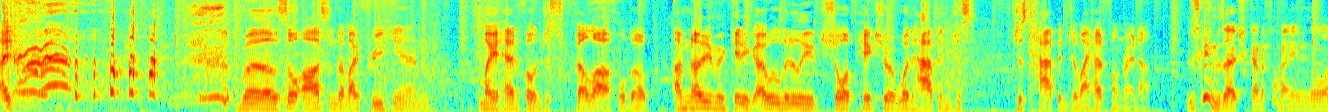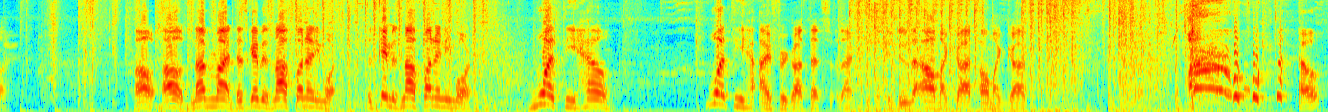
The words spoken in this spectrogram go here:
I Bro, that was so awesome that my freaking my headphone just fell off. Hold up. I'm not even kidding. I will literally show a picture of what happened just just happened to my headphone right now. This game is actually kind of fun. I ain't even gonna lie. Oh, oh, never mind. This game is not fun anymore. This game is not fun anymore. What the hell? What the I forgot that's that people could do that. Oh my god. Oh my god. what the hell?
